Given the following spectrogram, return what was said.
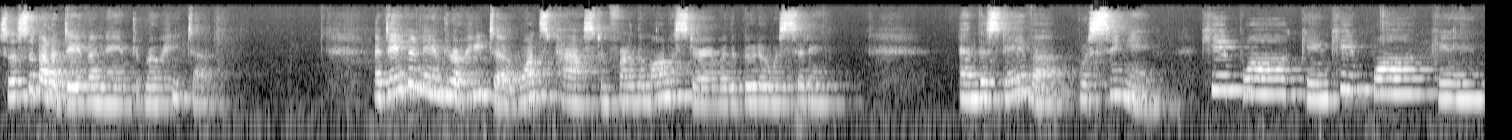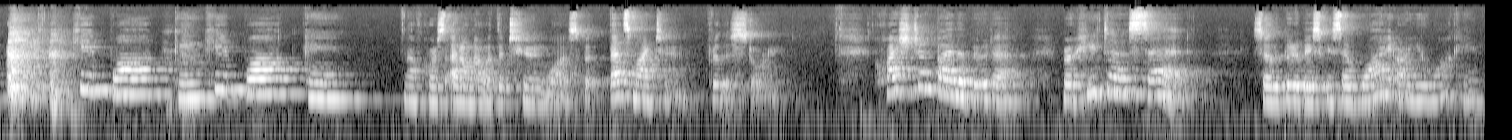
So this is about a deva named Rohita. A deva named Rohita once passed in front of the monastery where the Buddha was sitting. And this deva was singing, Keep walking, keep walking, keep walking, keep walking. Now, of course, I don't know what the tune was, but that's my tune for this story. Questioned by the Buddha, Rohita said, so the Buddha basically said, Why are you walking?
